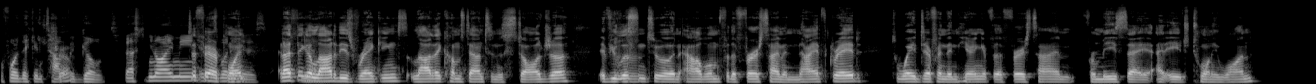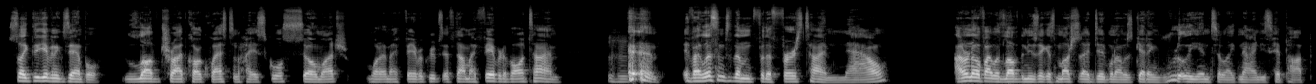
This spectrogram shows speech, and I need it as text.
before they can top the goats. That's you know what I mean. It's a fair point. And I think a lot of these rankings, a lot of it comes down to nostalgia. If you Mhm. listen to an album for the first time in ninth grade, it's way different than hearing it for the first time for me, say, at age 21. So, like to give an example, loved Tribe Called Quest in high school so much. One of my favorite groups, if not my favorite of all time. Mhm. if I listen to them for the first time now, I don't know if I would love the music as much as I did when I was getting really into like 90s hip hop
